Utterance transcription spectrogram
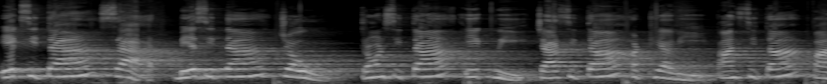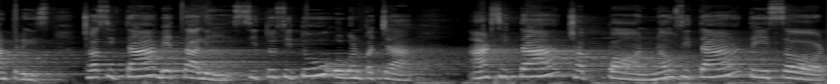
એક સીતા સાત, બે સીતા ચૌદ, ત્રણ સીતા એકવીસ, ચાર સીતા અઠ્યાવીસ, પાંચ સીતા પાંત્રીસ, છ સીતા બેતાલીસ સીતું સીતું ઓગણપચાસ આઠ સીતા છપ્પન, નવ સીતા ત્રેસઠ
